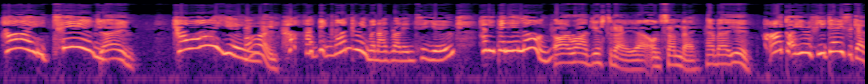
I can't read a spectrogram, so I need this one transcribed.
Hi, Tim. Jane, How are you? Fine. I've been wondering when I'd run into you. Have you been here long? I arrived yesterday uh, on Sunday. How about you? I got here a few days ago,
